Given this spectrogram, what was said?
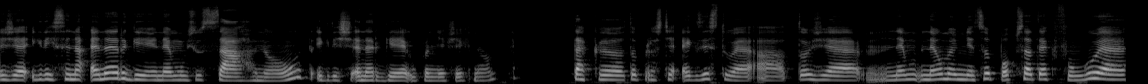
Že i když si na energii nemůžu sáhnout, i když energie je úplně všechno, tak eh, to prostě existuje a to, že neumím něco popsat, jak funguje,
